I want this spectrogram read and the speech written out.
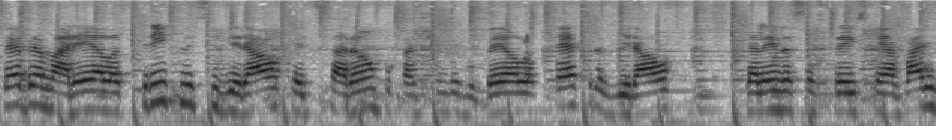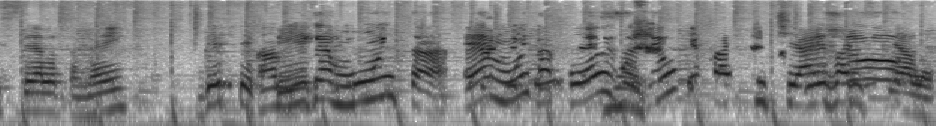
febre amarela, tríplice viral, que é de sarampo, cachumba e rubéola, tetraviral, que além dessas três tem a varicela também, DTP. Amiga, é muita, é muita coisa, viu? Hepatite A e varicela.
